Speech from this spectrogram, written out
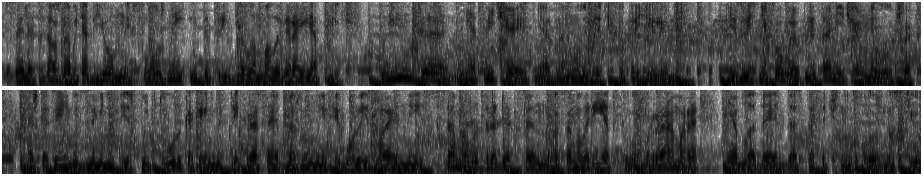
Цель эта должна быть объемной, сложной и до предела маловероятной. Пылинка не отвечает ни одному из этих определений. Известняковая плита ничем не лучше. Даже какая-нибудь знаменитая скульптура, какая-нибудь прекрасная обнаженная фигура, изваянная из самого драгоценного, самого редкого мрамора, не обладает достаточной сложностью.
